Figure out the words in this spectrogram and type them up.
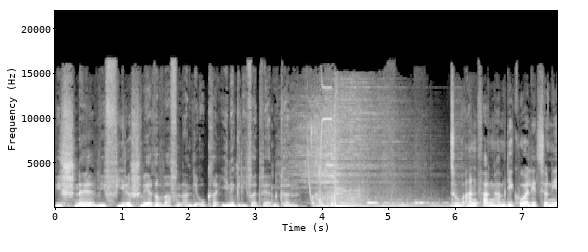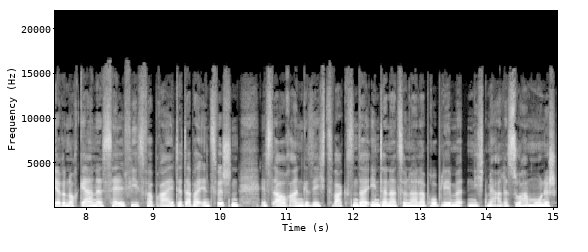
wie schnell wie viele schwere Waffen an die Ukraine geliefert werden können. Zu Anfang haben die Koalitionäre noch gerne Selfies verbreitet, aber inzwischen ist auch angesichts wachsender internationaler Probleme nicht mehr alles so harmonisch.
